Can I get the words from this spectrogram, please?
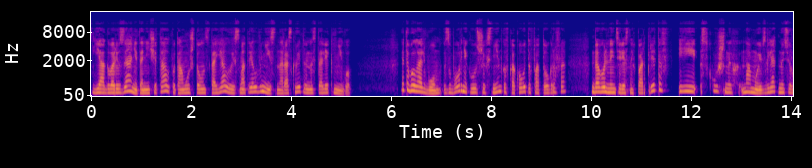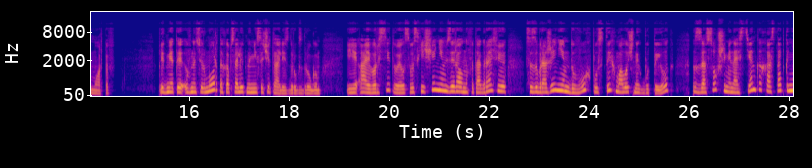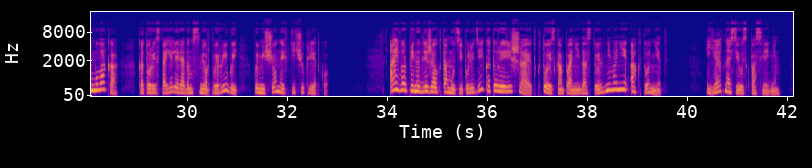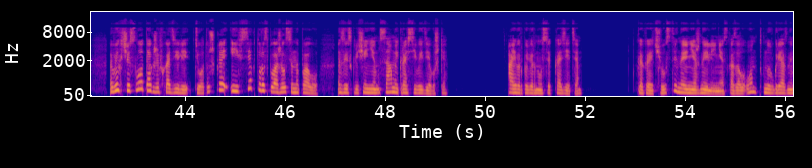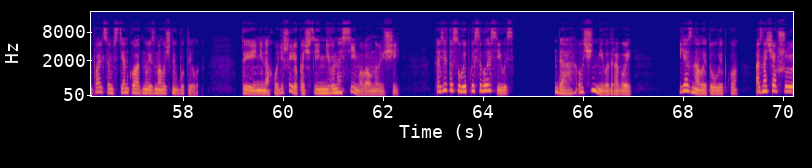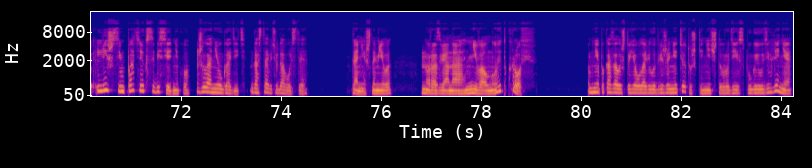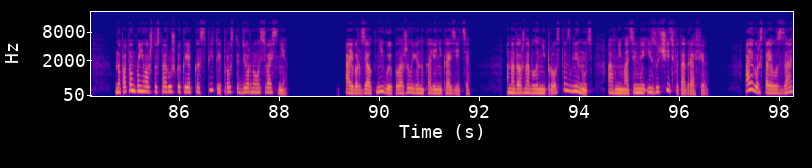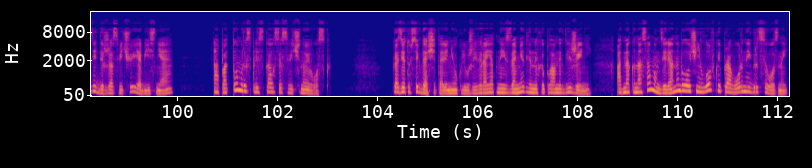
Я говорю «занят», а не читал, потому что он стоял и смотрел вниз на раскрытую на столе книгу. Это был альбом, сборник лучших снимков какого-то фотографа, довольно интересных портретов и скучных, на мой взгляд, натюрмортов. Предметы в натюрмортах абсолютно не сочетались друг с другом, и Айвор Ситуэлл с восхищением взирал на фотографию с изображением двух пустых молочных бутылок с засохшими на стенках остатками молока, которые стояли рядом с мертвой рыбой, помещенной в птичью клетку. Айвор принадлежал к тому типу людей, которые решают, кто из компаний достоин внимания, а кто нет. Я относилась к последним. В их число также входили тетушка и все, кто расположился на полу, за исключением самой красивой девушки. Айвор повернулся к газете. «Какая чувственная нежная линия», — сказал он, ткнув грязным пальцем в стенку одной из молочных бутылок. «Ты не находишь ее почти невыносимо волнующей?» Казета с улыбкой согласилась. «Да, очень мило, дорогой». Я знала эту улыбку, означавшую лишь симпатию к собеседнику, желание угодить, доставить удовольствие. «Конечно, мило. Но разве она не волнует кровь?» Мне показалось, что я уловила движение тетушки, нечто вроде испуга и удивления, но потом поняла, что старушка крепко спит и просто дернулась во сне. Айвор взял книгу и положил ее на колени Казете. Она должна была не просто взглянуть, а внимательно изучить фотографию. Айвор стоял сзади, держа свечу и объясняя. А потом расплескался свечной воск. Газету всегда считали неуклюжей, вероятно, из-за медленных и плавных движений — Однако на самом деле она была очень ловкой, проворной и грациозной.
